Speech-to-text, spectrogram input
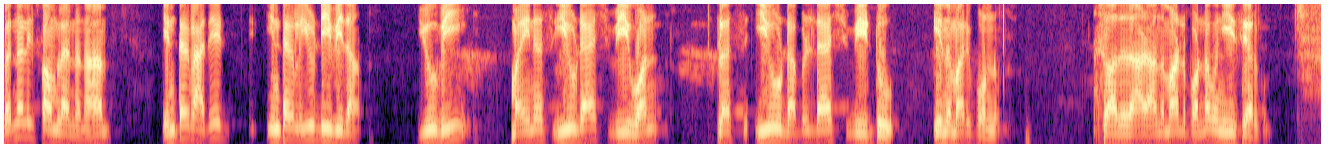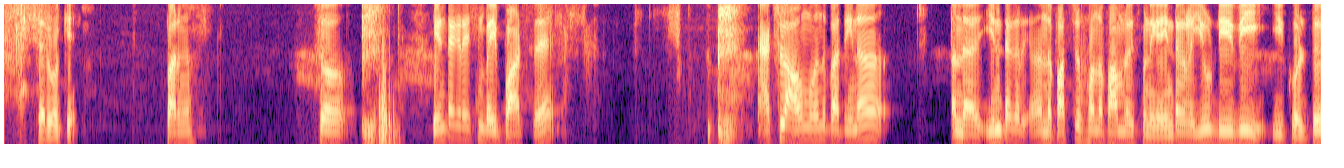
பெர்னாலிஸ் ஃபார்மில் என்னென்னா இன்டகரல் அதே இன்டகரல் யூடிவி தான். Uv minus u dash v one plus u double dash v two இந்த மாதிரி போடணும். ஸோ அது அந்த மாடல் போட்டால் கொஞ்சம் ஈஸியாக இருக்கும். சரி ஓகே பாருங்க. ஸோ இன்டகிரேஷன் பை பார்ட்ஸு ஆக்சுவலாக அவங்க வந்து பார்த்தீங்கன்னா அந்த இன்டகர் அந்த ஃபர்ஸ்ட் சொன்ன ஃபார்முலா யூஸ் பண்ணிக்க integral u dv equal to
